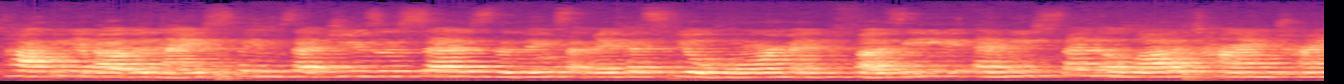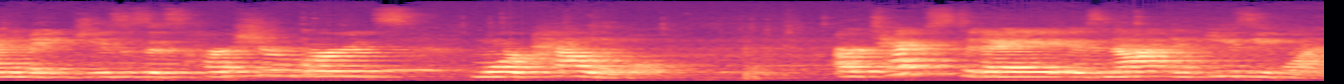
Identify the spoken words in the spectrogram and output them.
talking about the nice things that Jesus says, the things that make us feel warm and fuzzy, and we spend a lot of time trying to make Jesus' harsher words more palatable. Our text today is not an easy one.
